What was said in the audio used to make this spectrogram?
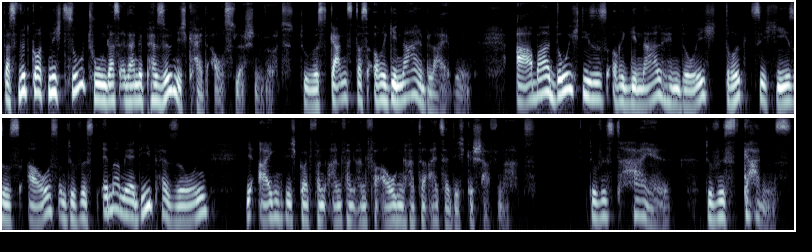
Das wird Gott nicht so tun, dass er deine Persönlichkeit auslöschen wird. Du wirst ganz das Original bleiben. Aber durch dieses Original hindurch drückt sich Jesus aus und du wirst immer mehr die Person, die eigentlich Gott von Anfang an vor Augen hatte, als er dich geschaffen hat. Du wirst heil, du wirst ganz.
